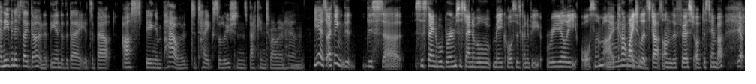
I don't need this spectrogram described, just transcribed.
And even if they don't, at the end of the day, it's about us being empowered to take solutions back into our own hands. Yes, I think that this uh, sustainable Broome, sustainable me course is going to be really awesome. I can't wait till Mm. it starts on the first of December. Yep.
